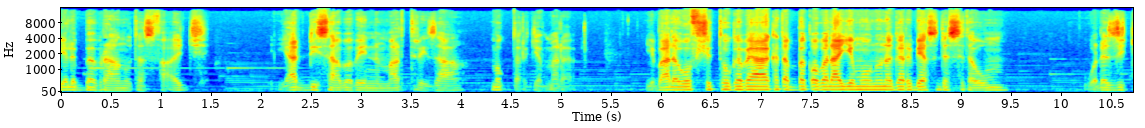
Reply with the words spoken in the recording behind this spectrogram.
የልበ ብርሃኑ ተስፋ እጅ የአዲስ አበቤን ማርትሬዛ መቁጠር ጀመረ። የባለ ወፍ ሽቶ ገበያ ከጠበቀው በላይ የመሆኑ ነገር ቢያስደስተውም ወደዚች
